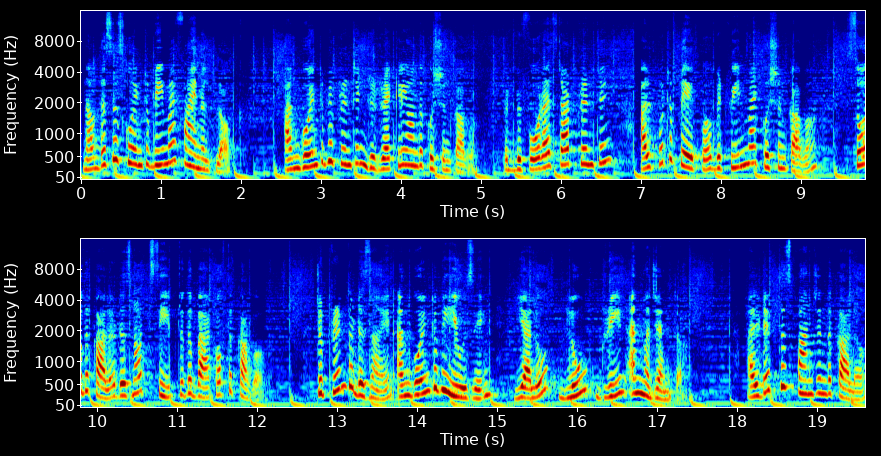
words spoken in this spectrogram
Now this is going to be my final block. I'm going to be printing directly on the cushion cover. But before I start printing, I'll put a paper between my cushion cover so the color does not seep to the back of the cover. To print the design, I'm going to be using yellow, blue, green and magenta. I'll dip the sponge in the color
